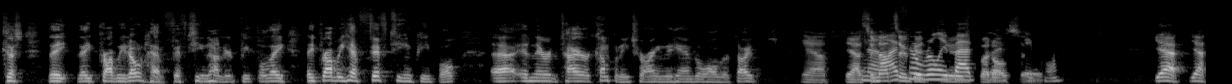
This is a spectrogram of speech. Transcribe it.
Because they, they probably don't have 1,500 people. They they probably have 15 people uh, in their entire company trying to handle all the titles. Yeah, yeah. So no, not I so feel good really news, bad but for those also people. Yeah, yeah.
